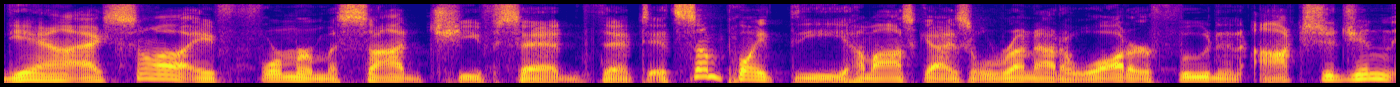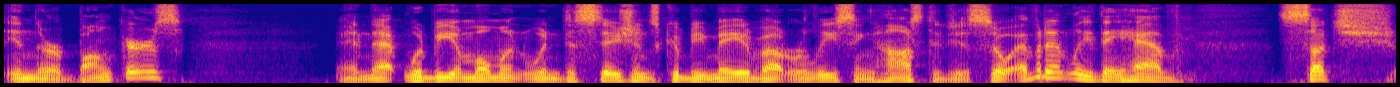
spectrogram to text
Yeah, I saw a former Mossad chief said that at some point the Hamas guys will run out of water, food, and oxygen in their bunkers. And that would be a moment when decisions could be made about releasing hostages. So evidently they have such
